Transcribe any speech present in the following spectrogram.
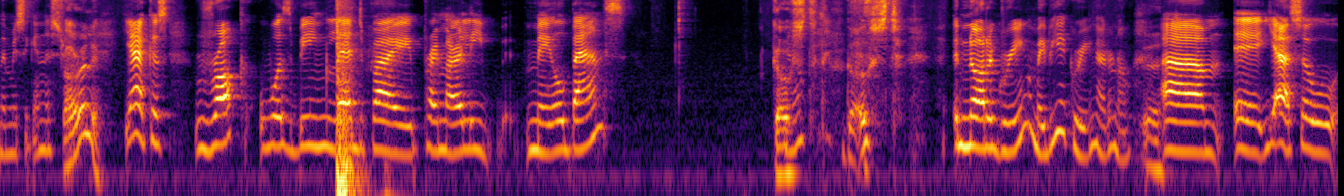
the music industry. oh really Yeah, because rock was being led by primarily male bands. you know? ghost Ghost. Not agreeing, maybe agreeing. I don't know. Yeah. Um. eh, yeah. So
